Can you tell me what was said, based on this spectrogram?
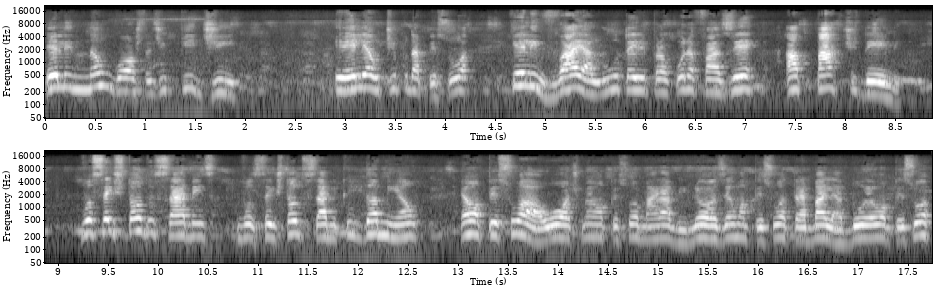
Ele não gosta de pedir. Ele é o tipo da pessoa que ele vai à luta, ele procura fazer a parte dele. Vocês todos sabem, vocês todos sabem que o Damião é uma pessoa ótima, é uma pessoa maravilhosa, é uma pessoa trabalhadora, é uma pessoa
